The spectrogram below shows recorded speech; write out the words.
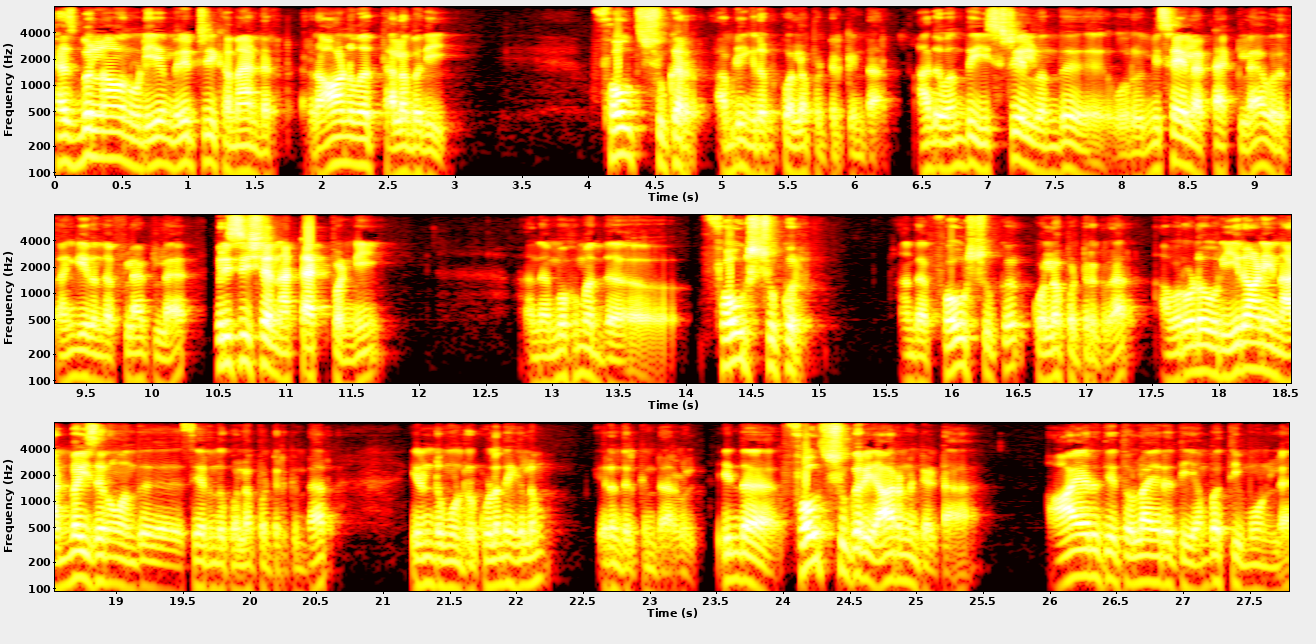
ஹெஸ்புல்லாவினுடைய மிலிட்ரி கமாண்டர் இராணுவ தளபதி ஃபவுத் சுகர் அப்படிங்கிறவர் கொல்லப்பட்டிருக்கின்றார். அது வந்து இஸ்ரேல் வந்து ஒரு மிசைல் அட்டாக்ல அவர் தங்கியிருந்த ஃப்ளாட்டில் ப்ரிசிஷன் அட்டாக் பண்ணி அந்த முகமது ஃபவுர் ஷுக்குர் அந்த ஃபவுர் ஷுக்குர் கொல்லப்பட்டிருக்கிறார். அவரோட ஒரு ஈரானியன் அட்வைசரும் வந்து சேர்ந்து கொல்லப்பட்டிருக்கின்றார். இரண்டு மூன்று குழந்தைகளும் இறந்திருக்கின்றார்கள் இந்த ஃபவுத் சுகர் யாருன்னு கேட்டால் ஆயிரத்தி தொள்ளாயிரத்தி எண்பத்தி மூணில்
